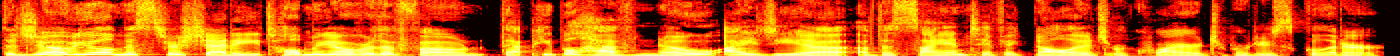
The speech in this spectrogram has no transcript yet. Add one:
The jovial Mr. Shetty told me over the phone that people have no idea of the scientific knowledge required to produce glitter,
